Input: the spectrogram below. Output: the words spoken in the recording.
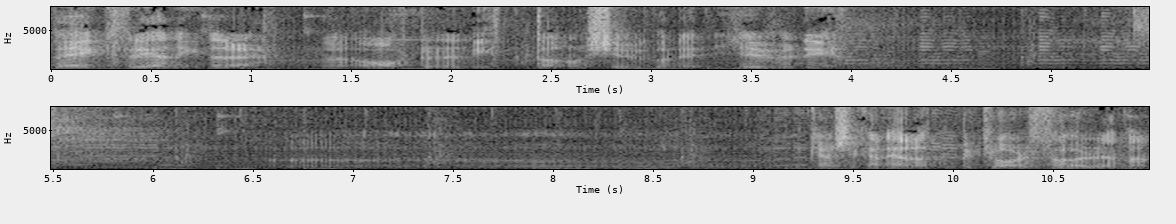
vägförening det där. 18, 19 och 20 juni. Det kanske kan hända att det blir klar före men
